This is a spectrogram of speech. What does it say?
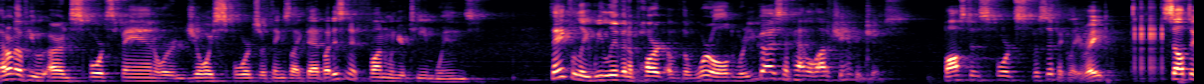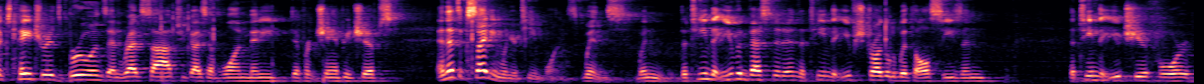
I don't know if you are a sports fan or enjoy sports or things like that, but isn't it fun when your team wins? Thankfully, we live in a part of the world where you guys have had a lot of championships. Boston sports specifically, right? Celtics, Patriots, Bruins, and Red Sox, you guys have won many different championships. And that's exciting when your team wins, wins. When the team that you've invested in, the team that you've struggled with all season, the team that you cheer for,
